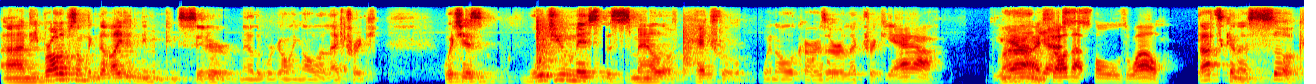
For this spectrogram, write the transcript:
and he brought up something that I didn't even consider now that we're going all electric, which is would you miss the smell of petrol when all cars are electric? Yeah. Yeah, Man, I saw that poll as well. That's gonna suck.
